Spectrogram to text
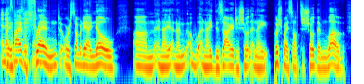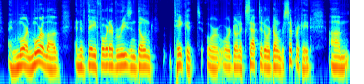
And like if I have a friend or somebody I know, um, and I and I'm and I desire to show and I push myself to show them love and more and more love, and if they for whatever reason don't take it or or don't accept it or don't reciprocate, um,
